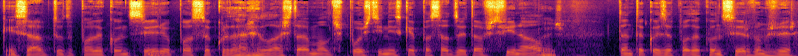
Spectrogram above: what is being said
Quem sabe, tudo pode acontecer. Eu posso acordar e lá está, mal disposto e nem sequer passar dos oitavos de final. Pois. Tanta coisa pode acontecer, vamos ver.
